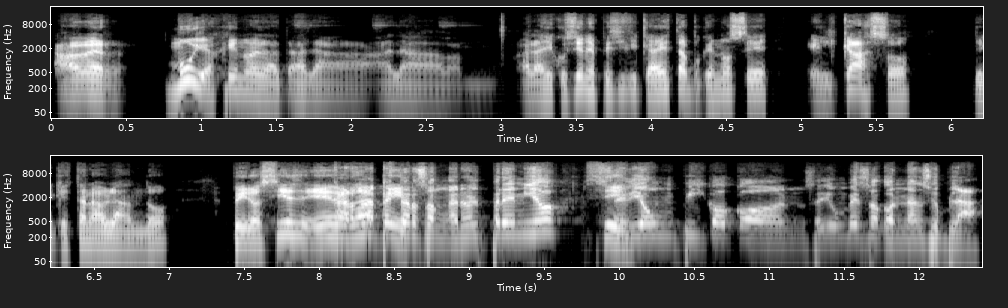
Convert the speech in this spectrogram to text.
a ver, muy ajeno a la, a la- a la- a la discusión específica esta, porque no sé el caso de que están hablando, pero sí es, es Carla verdad que... Peterson ganó el premio, Sí. se dio un pico con, se dio un beso con Nancy Uplá.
